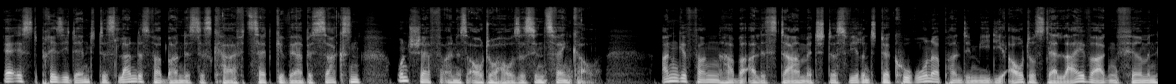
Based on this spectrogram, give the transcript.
Er ist Präsident des Landesverbandes des Kfz-Gewerbes Sachsen und Chef eines Autohauses in Zwenkau. Angefangen habe alles damit, dass während der Corona-Pandemie die Autos der Leihwagenfirmen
